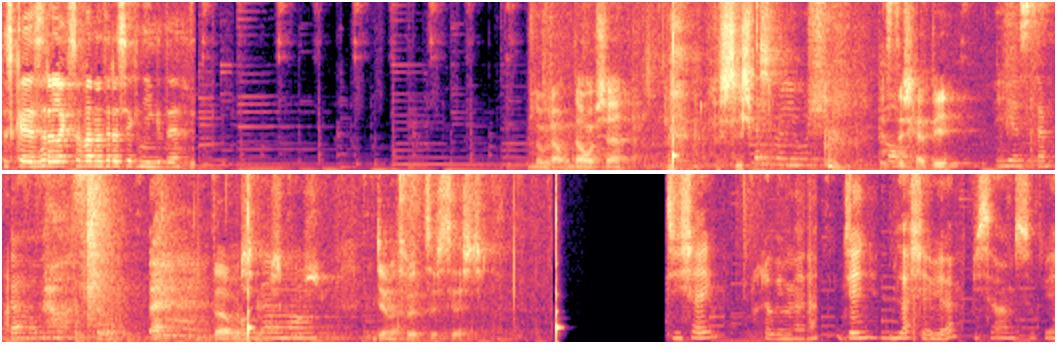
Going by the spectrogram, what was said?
Tośka jest zrelaksowana teraz jak nigdy. Dobra, udało się. Wyszliśmy. Jesteśmy już. Jesteś happy? Jestem. Ja po prostu. Udało się. No. już. Idziemy sobie coś zjeść. Dzisiaj robimy dzień dla siebie. Pisałam sobie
